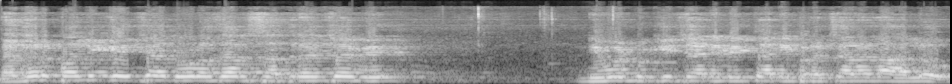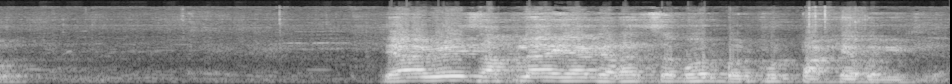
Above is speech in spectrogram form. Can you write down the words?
नगरपालिकेच्या दोन हजार सतराच्या निवडणुकीच्या निमित्ताने प्रचाराला आलो त्यावेळेस आपल्या या घरासमोर भरपूर टाक्या बघितल्या.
